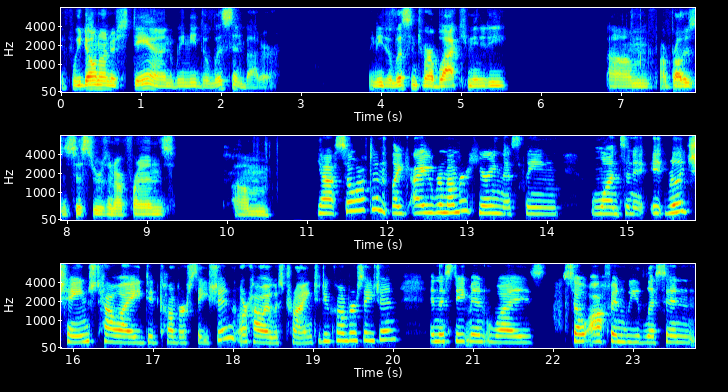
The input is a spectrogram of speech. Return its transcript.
if we don't understand, we need to listen better. We need to listen to our Black community, um, our brothers and sisters, and our friends. Um, yeah, so often, like, I remember hearing this thing once, and it, it really changed how I did conversation or how I was trying to do conversation. And the statement was so often we listen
